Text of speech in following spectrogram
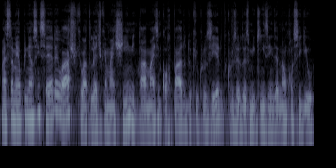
mas também a opinião sincera, eu acho que o Atlético é mais time, está mais encorpado do que o Cruzeiro. O Cruzeiro 2015 ainda não conseguiu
